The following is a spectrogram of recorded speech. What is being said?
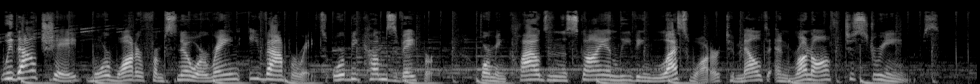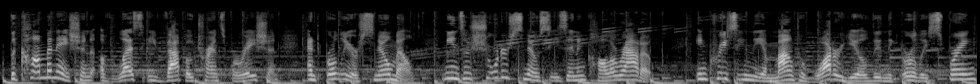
Without shade, more water from snow or rain evaporates or becomes vapor forming clouds in the sky and leaving less water to melt and run off to streams. The combination of less evapotranspiration and earlier snowmelt means a shorter snow season in Colorado, increasing the amount of water yield in the early spring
